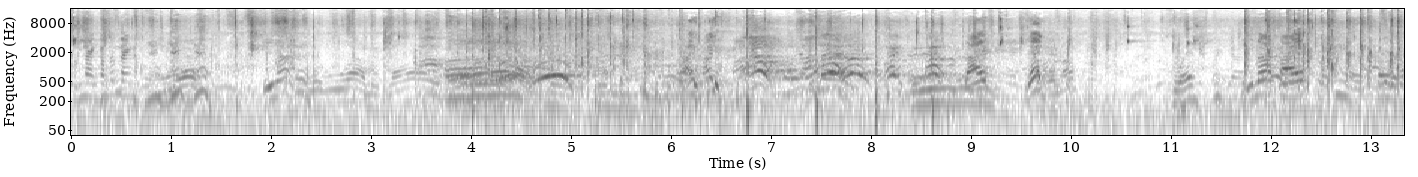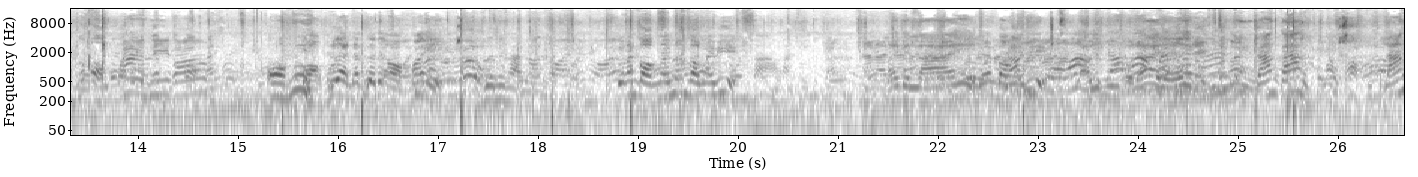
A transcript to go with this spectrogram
ตำแหน่งกับตำแหน่งยิงยิงยิงดีมากไปไปได้เล่น สวย ดีมากไปห้านาทีครับออกนี่บอกเพื่อนนะเพื่อนไม่ออกไม่เพื่อนไม่ทันเพื่อนบอกไงเพื่อนบอกไงพี่ ไม่เป็นไรเพื่อนบอกไงพี่เรายังยิงเขาได้เลยกลางกลางหลัง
